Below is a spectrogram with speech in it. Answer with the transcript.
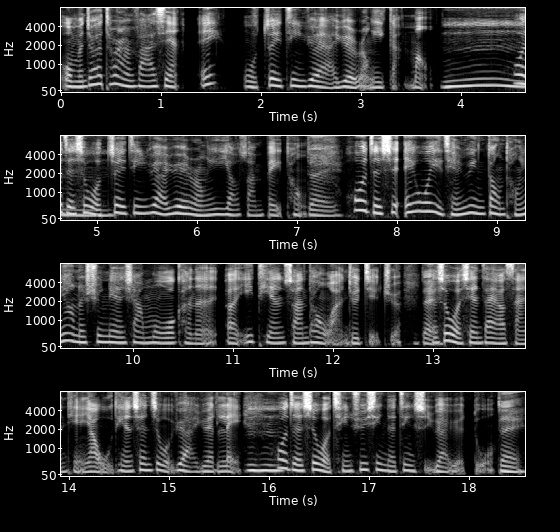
我们就会突然发现，哎，我最近越来越容易感冒，嗯，或者是我最近越来越容易腰酸背痛。对，或者是诶，我以前运动同样的训练项目，我可能呃一天酸痛完就解决，对，可是我现在要三天，要五天，甚至我越来越累，嗯或者是我情绪性的进食越来越多，对，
